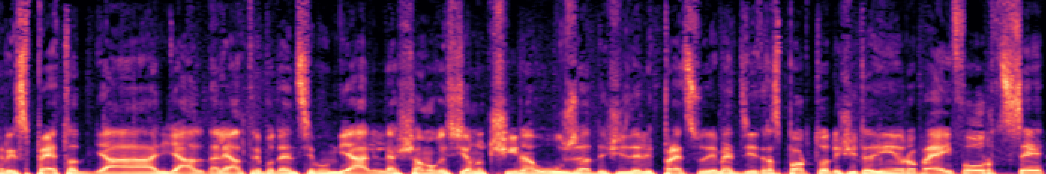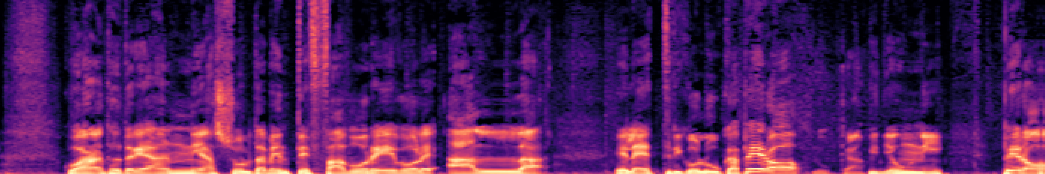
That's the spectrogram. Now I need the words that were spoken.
rispetto agli, agli al- alle altre potenze mondiali? Lasciamo che siano Cina USA a decidere il prezzo dei mezzi di trasporto dei cittadini europei? Forse 43 anni assolutamente favorevole all'elettrico Luca, però Luca. quindi è un ni. Però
